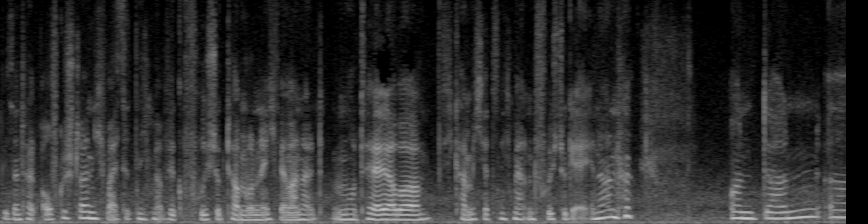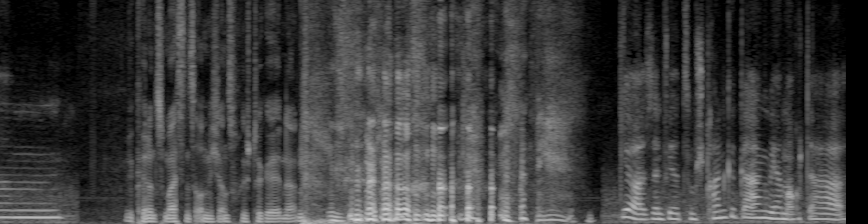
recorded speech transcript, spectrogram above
wir sind halt aufgestanden. Ich weiß jetzt nicht mehr, ob wir gefrühstückt haben oder nicht. Wir waren halt im Hotel, aber ich kann mich jetzt nicht mehr an ein Frühstück erinnern. Und dann, ähm, Wir können uns meistens auch nicht ans Frühstück erinnern. ja, sind wir zum Strand gegangen. Wir haben auch da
